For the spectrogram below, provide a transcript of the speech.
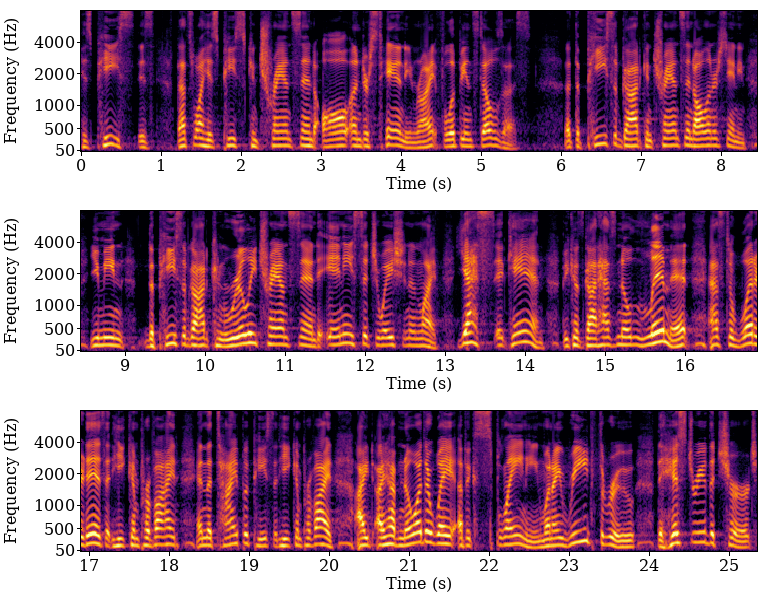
His peace is, that's why his peace can transcend all understanding, right? Philippians tells us that the peace of God can transcend all understanding. You mean the peace of God can really transcend any situation in life? Yes, it can, because God has no limit as to what it is that He can provide and the type of peace that He can provide. I, I have no other way of explaining when I read through the history of the church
